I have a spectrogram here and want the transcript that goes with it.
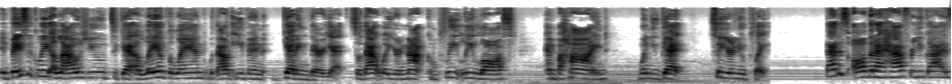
It basically allows you to get a lay of the land without even getting there yet. So that way you're not completely lost and behind when you get to your new place. That is all that I have for you guys.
